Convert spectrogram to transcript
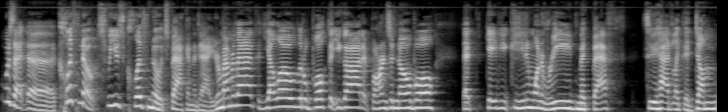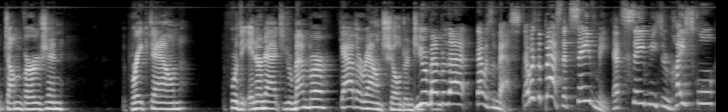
what was that? Uh, Cliff Notes. We used Cliff Notes back in the day. You remember that? The yellow little book that you got at Barnes and Noble that gave you because you didn't want to read Macbeth, so you had like the dumb dumb version, the breakdown before the internet. Do you remember? Gather around, children. Do you remember that? That was the best. That was the best. That saved me. That saved me through high school,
